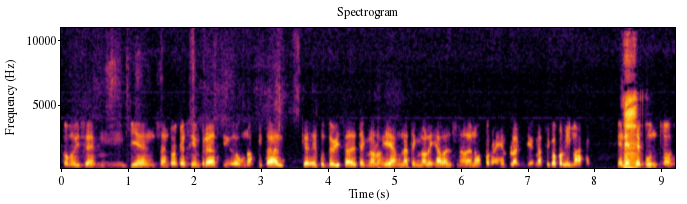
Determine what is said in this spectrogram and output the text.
como dices bien, San Roque siempre ha sido un hospital que desde el punto de vista de tecnología es una tecnología avanzada, ¿no? Por ejemplo, el diagnóstico por la imagen. En hmm. este punto,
